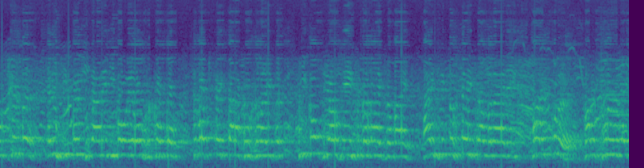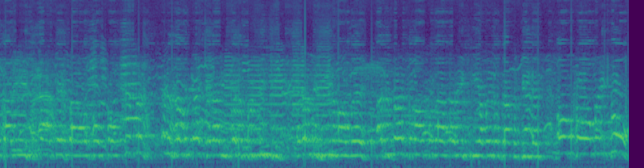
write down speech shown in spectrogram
Van Schipper. En u ziet mensen daar in die mooie ogen koppel. Er wordt spektakel geleverd. Hier komt hij als eerste bij mij. Hij zit nog steeds aan de leiding. Mark Verleur. Mark Verleur heeft daar de eerste weg te halen voor Van Schipper. En dan gaan we kijken naar die derde positie. En dat is hier de man eh, uit het buitenland vandaan. Daar is hij inmiddels aan de vinden. Encore Macron.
